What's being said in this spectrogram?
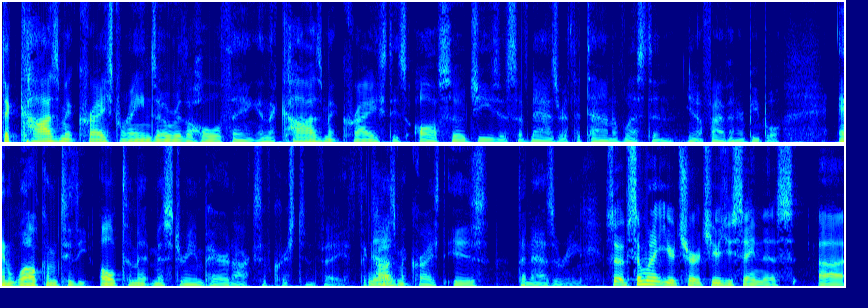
the cosmic Christ reigns over the whole thing, and the cosmic Christ is also Jesus of Nazareth, a town of less than you know 500 people. And welcome to the ultimate mystery and paradox of Christian faith. The Yeah. cosmic Christ is the Nazarene. So if someone at your church hears you saying this, uh,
